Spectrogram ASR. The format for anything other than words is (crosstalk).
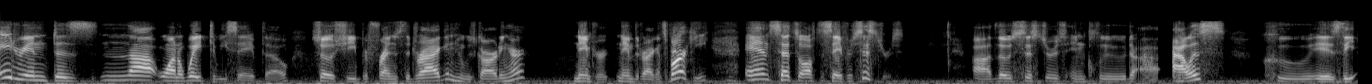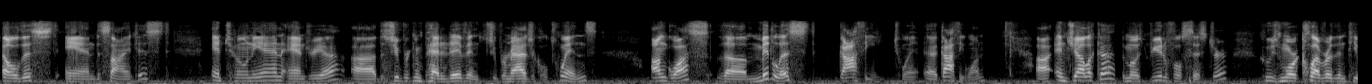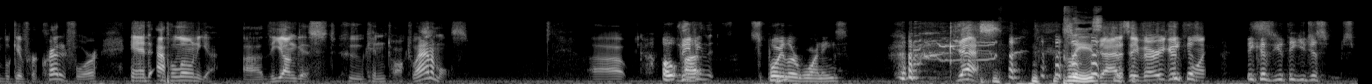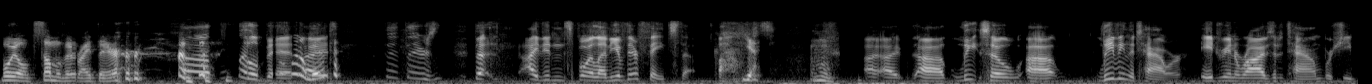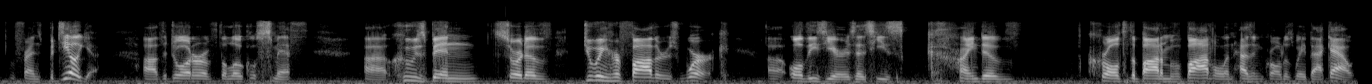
Adrienne does not want to wait to be saved, though, so she befriends the dragon who is guarding her, named her named the dragon Sparky, and sets off to save her sisters. Uh, those sisters include uh, Alice, who is the eldest and scientist, Antonia and Andrea, uh, the super competitive and super magical twins, Angoisse, the middlest gothy twin, uh, gothy one, uh, Angelica, the most beautiful sister, who's more clever than people give her credit for, and Apollonia, uh, the youngest, who can talk to animals. Uh, Oh, leaving uh, the- spoiler warnings. yes, (laughs) Please. that is a very good Because- point. Because you think you just spoiled some of it right there. (laughs) A little bit. A little bit. th- there's, the, I didn't spoil any of their fates, though. (laughs) Yes. I, I, uh, le- so, uh, leaving the tower, Adrienne arrives at a town where she befriends Bedelia, uh, the daughter of the local smith, uh, who's been sort of doing her father's work uh, all these years as he's kind of crawled to the bottom of a bottle and hasn't crawled his way back out.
